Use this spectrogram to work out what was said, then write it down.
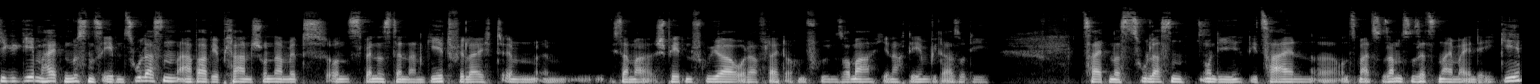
die Gegebenheiten müssen es eben zulassen, aber wir planen schon damit, uns, wenn es denn dann geht, vielleicht im, im, ich sag mal, späten Frühjahr oder vielleicht auch im frühen Sommer, je nachdem, wie da so die Zeiten das zulassen und die, die Zahlen äh, uns mal zusammenzusetzen, einmal in der IG,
